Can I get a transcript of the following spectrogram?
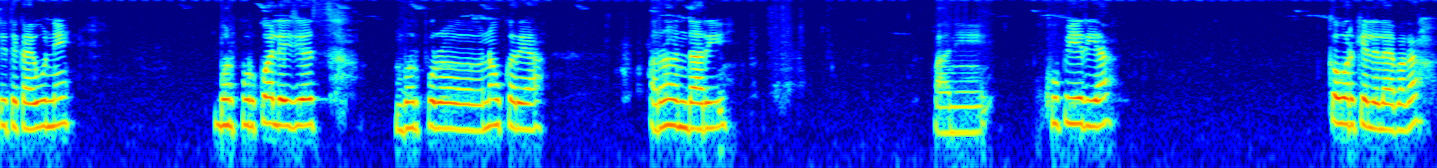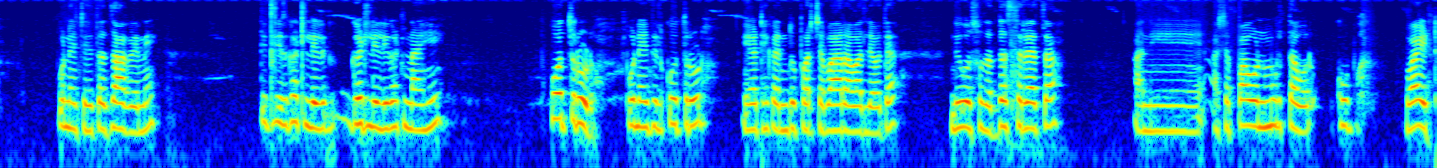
तिथे काय उणे भरपूर कॉलेजेस भरपूर नोकऱ्या रहनदारी आणि खूप एरिया कवर केलेला आहे बघा. पुण्याच्या इथं जागेने. तिथलीच घटलेली घडलेली घटना ही. कोथरूड पुण्यातील कोथरूड. या ठिकाणी दुपारच्या बारा वाजल्या होत्या. दिवस होता दसऱ्याचा. आणि अशा पावन मुहूर्तावर खूप वाईट.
